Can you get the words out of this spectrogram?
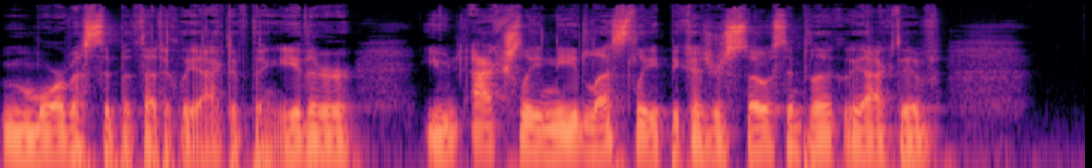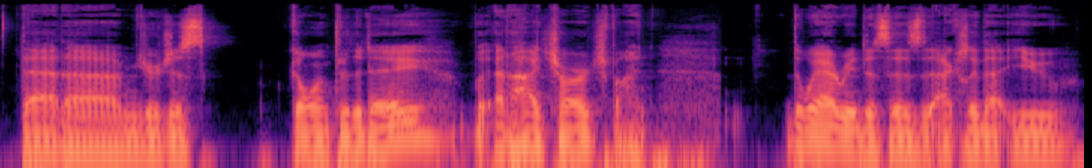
more of a sympathetically active thing. Either you actually need less sleep because you're so sympathetically active that um, you're just going through the day at a high charge, fine. The way I read this is actually that you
